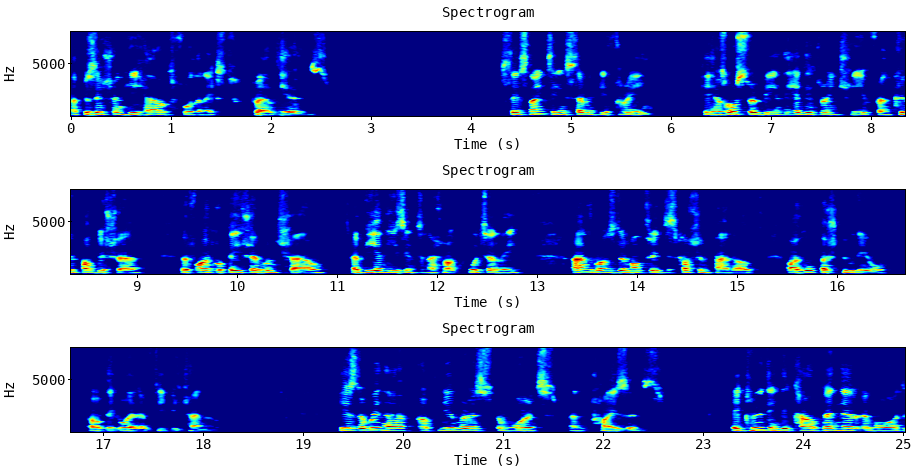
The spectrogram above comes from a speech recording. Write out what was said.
a position he held for the next 12 years. Since 1973, he has also been the editor-in-chief and co-publisher of Europäische Rundschau, a Viennese international quarterly, and runs the monthly discussion panel Europa Studio of the ORF TV channel. He is the winner of numerous awards and prizes including the Karl Renner Award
